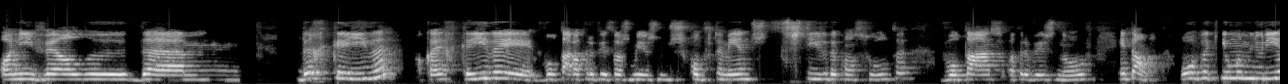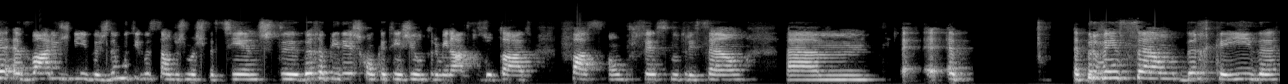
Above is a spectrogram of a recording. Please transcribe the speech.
ao nível eh, da, da recaída, ok? Recaída é voltar outra vez aos mesmos comportamentos, desistir da consulta, voltar outra vez de novo. Então, houve aqui uma melhoria a vários níveis da motivação dos meus pacientes, de, da rapidez com que atingiam um determinado resultado face a um processo de nutrição, um, a, a, a, prevenção da recaída,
